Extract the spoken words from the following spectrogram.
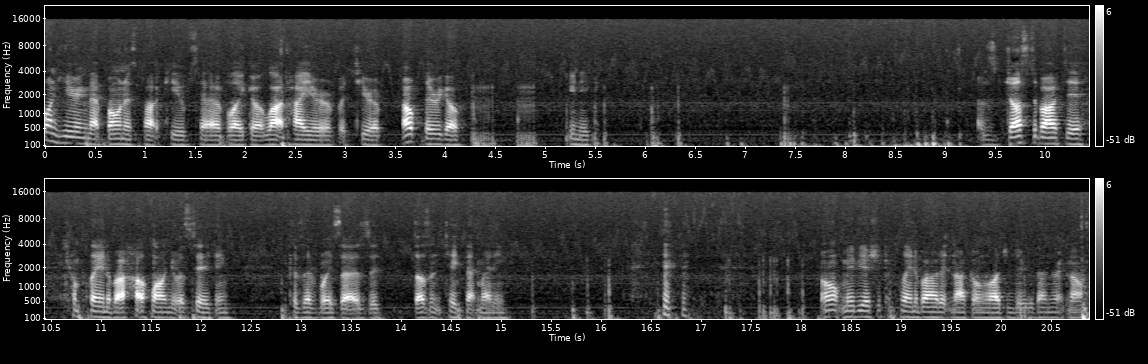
On hearing that bonus pot cubes have like a lot higher of a tier up. Oh, there we go. Unique. I was just about to complain about how long it was taking because everybody says it doesn't take that many. oh, maybe I should complain about it not going legendary then right now.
